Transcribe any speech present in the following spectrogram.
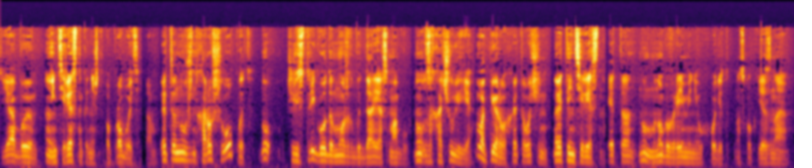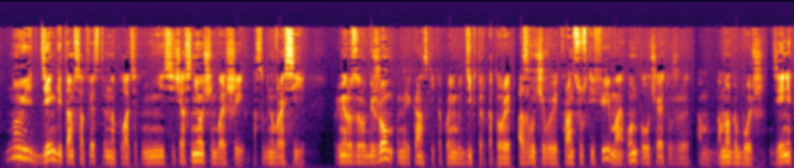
Я бы, ну, интересно, конечно, попробовать. Там. Это нужен хороший опыт. Ну, через три года, может быть, да, я смогу. Ну, захочу ли я? Ну, во-первых, это очень, ну, это интересно. Это, ну, много времени уходит, насколько я знаю. Ну, и деньги там, соответственно, платят не, сейчас не очень большие, особенно в России. К примеру, за рубежом американский какой-нибудь диктор, который озвучивает французские фильмы, он получает уже там, намного больше денег.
